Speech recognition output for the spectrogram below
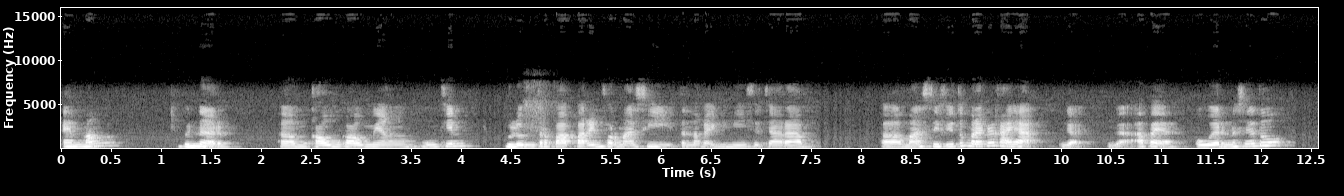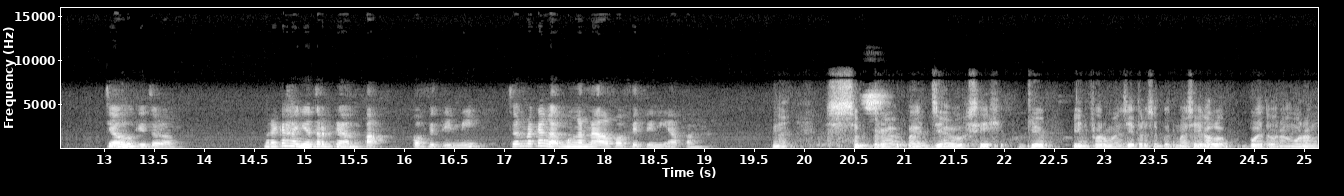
emang benar em, kaum-kaum yang mungkin belum terpapar informasi tentang kayak gini secara eh, masif itu mereka kayak nggak nggak apa ya awarenessnya tuh jauh gitu loh mereka hanya terdampak covid ini cuman mereka nggak mengenal covid ini apa Nah, seberapa jauh sih gap informasi tersebut? Maksudnya kalau buat orang-orang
